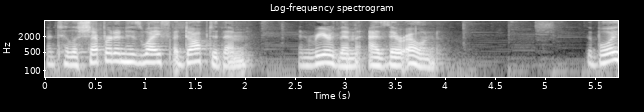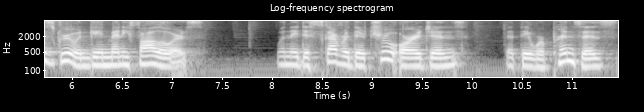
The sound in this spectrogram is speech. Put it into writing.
until a shepherd and his wife adopted them and reared them as their own. The boys grew and gained many followers. When they discovered their true origins, that they were princes,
